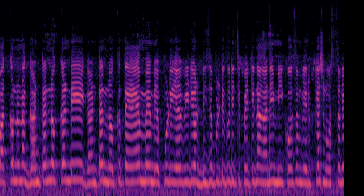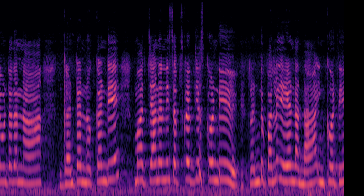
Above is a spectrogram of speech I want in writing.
పక్కనున్న గంటను నొక్కండి. గంటను నొక్కితే మేము ఎప్పుడు ఏ వీడియో డిజబిలిటీ గురించి పెట్టినా కానీ మీకోసం వెరిఫికేషన్ వస్తూనే ఉంటుందన్న. గంటను నొక్కండి. మా ఛానల్ని సబ్స్క్రైబ్ చేసుకోండి. రెండు పనులు చేయండి అన్న. ఇంకోటి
